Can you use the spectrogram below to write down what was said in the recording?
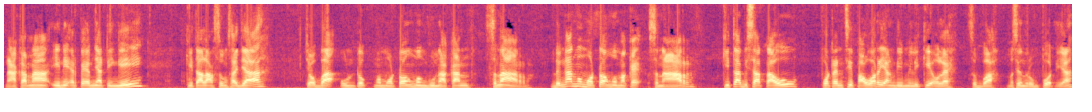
Nah, karena ini RPM-nya tinggi, kita langsung saja coba untuk memotong menggunakan senar. Dengan memotong memakai senar, kita bisa tahu potensi power yang dimiliki oleh sebuah mesin rumput ya.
